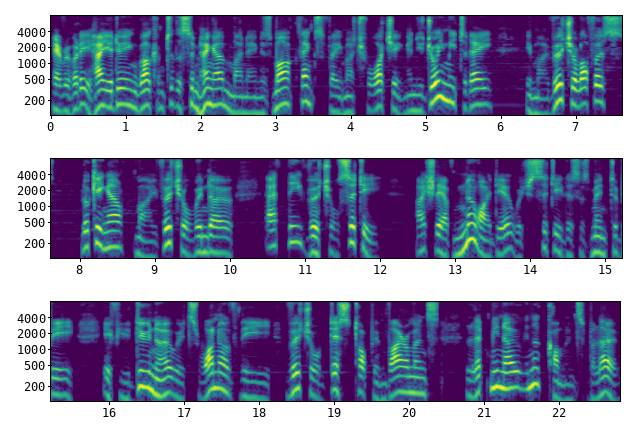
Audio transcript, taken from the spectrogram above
Everybody, how you doing? Welcome to the SimHanger. My name is Mark. Thanks very much for watching. And you join me today in my virtual office, looking out my virtual window at the virtual city. I actually have no idea which city this is meant to be. If you do know, it's one of the virtual desktop environments. Let me know in the comments below.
